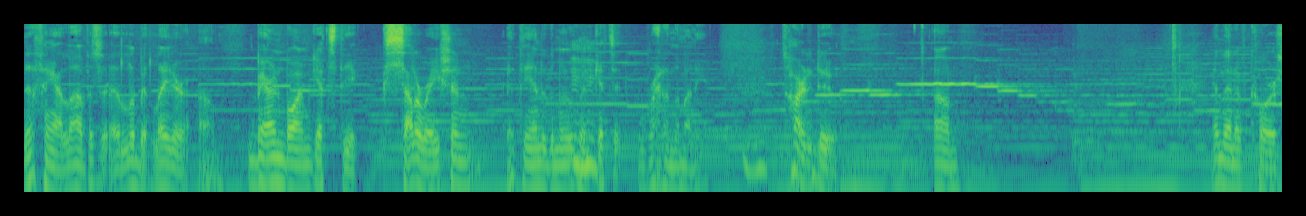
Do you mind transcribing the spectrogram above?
The thing I love is a little bit later, um, Barenboim gets the acceleration at the end of the movement, gets it right on the money. It's hard to do. Um, and then, of course,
